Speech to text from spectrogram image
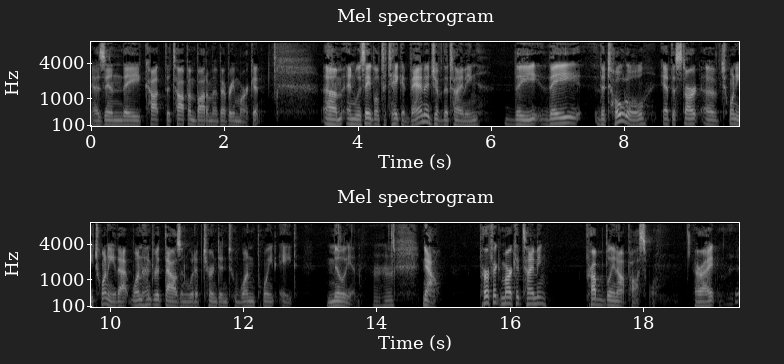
as in they caught the top and bottom of every market, um, and was able to take advantage of the timing, the they the total at the start of 2020, that 100,000 would have turned into 1.8 million. Now, perfect market timing, probably not possible. All right. Uh,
